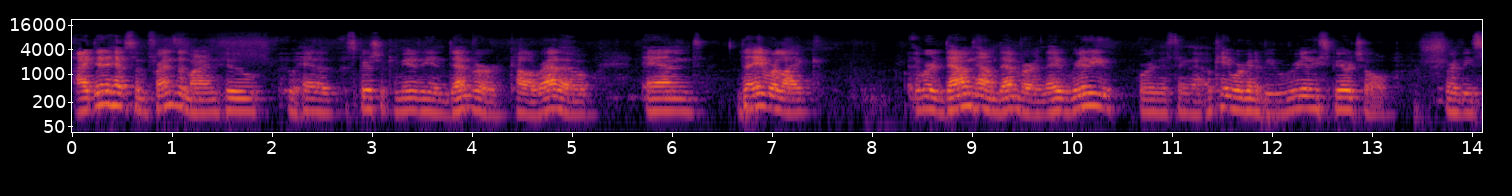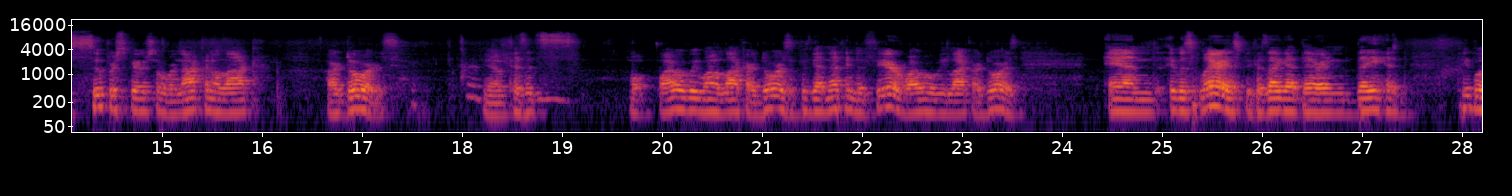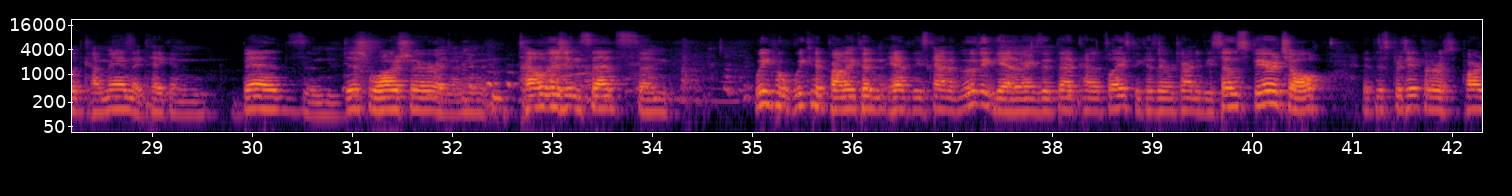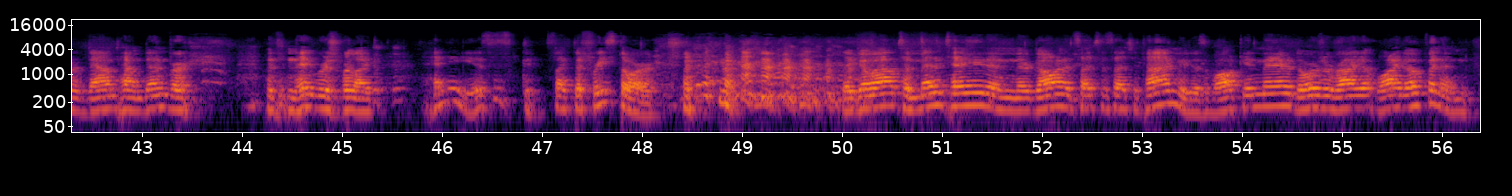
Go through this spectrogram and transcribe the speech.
I did have some friends of mine who, who had a spiritual community in Denver, Colorado, and they were like, they were downtown Denver, and they really were this thing that, okay, we're going to be really spiritual, we're going to be super spiritual, we're not going to lock our doors, you know, because it's, well, why would we want to lock our doors? If we've got nothing to fear, why would we lock our doors? And it was hilarious because I got there and they had people had come in, they'd taken beds and dishwasher and I mean television sets and we we could probably couldn't have these kind of movie gatherings at that kind of place because they were trying to be so spiritual at this particular part of downtown Denver that the neighbors were like, "Hey, this is it's like the free store." they go out to meditate and they're gone at such and such a time. You just walk in there, doors are right wide open, and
